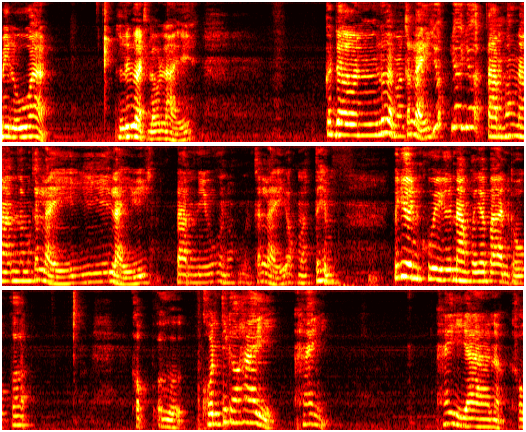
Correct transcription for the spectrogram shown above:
ไม่รู้ว่า เลือดเราไหล ก็เดินเลือดมันก็ไหลเยอะเยอะเยอะตามห้องน้ำแล้วมันก็ไหลไหลตามนิ้วเนาะมันก็ไหลออกมาเต็ม ก็ยืนคุยกับนางพยาบาลเขาก็เขาเออคนที่เขาให้ให้ ให้ยาเนาะเขา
